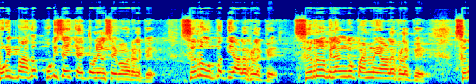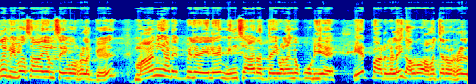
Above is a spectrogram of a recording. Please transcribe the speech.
குறிப்பாக குடிசை கைத்தொழில் செய்பவர்களுக்கு சிறு உற்பத்தியாளர்களுக்கு சிறு விலங்கு பண்ணையாளர்களுக்கு சிறு விவசாயம் செய்பவர்களுக்கு மானிய அடைப்பிலேயே மின்சாரத்தை வழங்கக்கூடிய ஏற்பாடுகளை கௌரவ அமைச்சர் அவர்கள்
